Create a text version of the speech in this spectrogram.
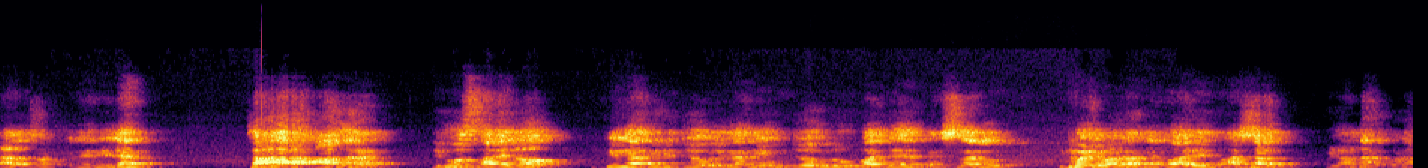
చాలా చోట్లకి నేను వెళ్ళాను. చాలా ఆదరణ. దిగువ స్థాయిలో ముఖ్యంగా నిరుద్యోగులు కానీ ఉద్యోగులు ఉపాధ్యాయులు పెన్షనర్లు ఇటువంటి వాళ్ళు అంగన్వాడీలు ఆశాలు వీళ్ళందరూ కూడా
